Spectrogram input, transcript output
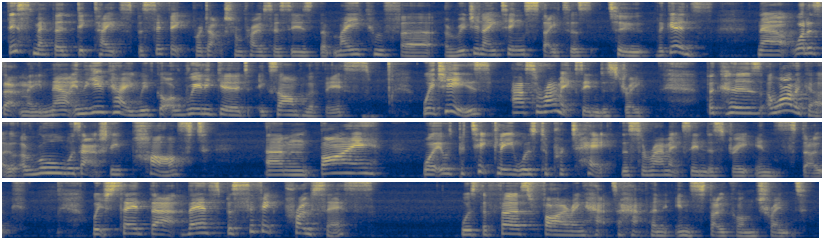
This method dictates specific production processes that may confer originating status to the goods. Now, what does that mean? Now, in the UK, we've got a really good example of this, which is our ceramics industry. Because a while ago a rule was actually passed um, by well it was particularly was to protect the ceramics industry in stoke which said that their specific process was the first firing had to happen in stoke on trent.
